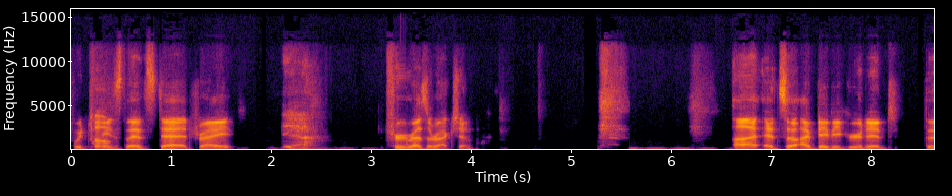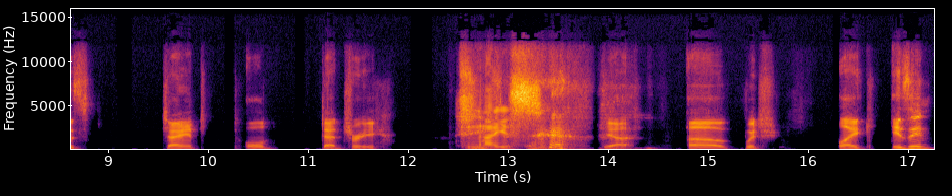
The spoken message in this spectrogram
Which Oh. means that it's dead, right? Yeah. True resurrection. Uh, and so I baby Grooted this giant old dead tree. Nice. Yeah. Uh, which like isn't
